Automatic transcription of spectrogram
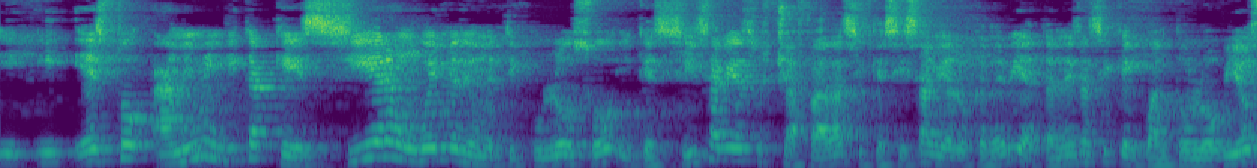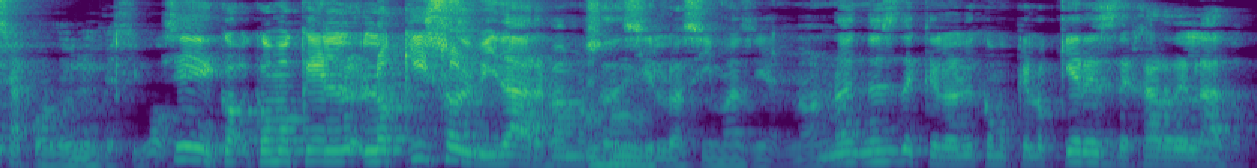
Y, y, esto a mí me indica que sí era un güey medio meticuloso y que sí sabía sus chafadas y que sí sabía lo que debía. Tan es así que en cuanto lo vio se acordó y lo investigó. Sí, co como que lo quiso olvidar, vamos uh -huh. a decirlo así más bien. No, no, no es de que lo, como que lo quieres dejar de lado.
